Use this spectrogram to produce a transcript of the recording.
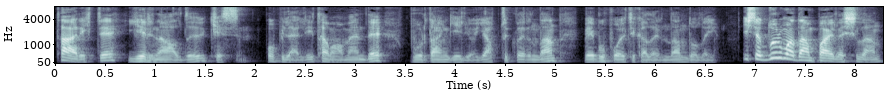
tarihte yerini aldığı kesin. Popülerliği tamamen de buradan geliyor. Yaptıklarından ve bu politikalarından dolayı. İşte durmadan paylaşılan,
